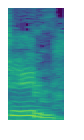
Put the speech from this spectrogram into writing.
two.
